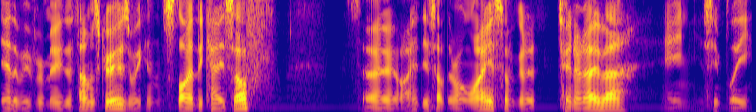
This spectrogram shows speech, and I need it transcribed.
Now that we've removed the thumb screws, we can slide the case off. So I had this up the wrong way, so I've got to turn it over and you simply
